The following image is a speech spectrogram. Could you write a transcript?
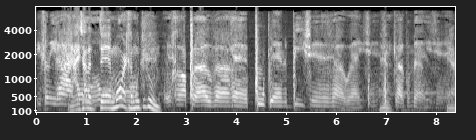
Die van die rare... Ja, hij zou het eh, morgen moeten doen. Eh, Grappen over eh, poepen en piezen en zo, weet je. Ja. Ik ook een beetje. Ja.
